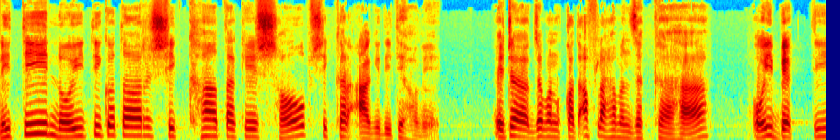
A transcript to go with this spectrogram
নীতি নৈতিকতার শিক্ষা তাকে সব শিক্ষার আগে দিতে হবে। এটা যেমন কত আফলাহামান জাক্কাহা ওই ব্যক্তি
